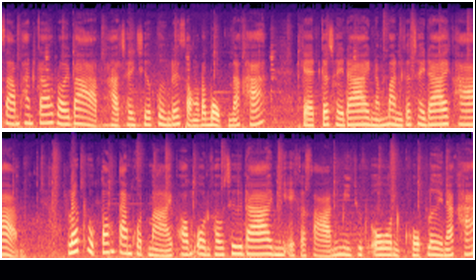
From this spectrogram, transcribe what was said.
33,900 บาทค่ะ ใช้เชื้อเพลิงได้ 2 ระบบนะคะ แก๊สก็ใช้ได้น้ำมันก็ใช้ได้ค่ะรถถูกต้องตามกฎหมายพร้อมโอนเข้าชื่อได้ มีเอกสารมีชุดโอน ครบเลยนะคะ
